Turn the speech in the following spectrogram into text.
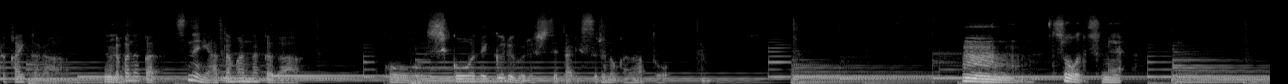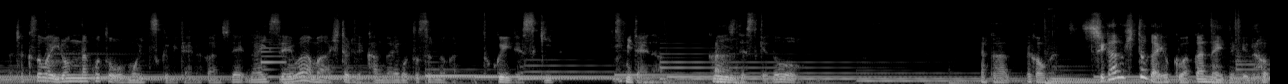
高いから、やっぱなんか常に頭の中がこう思考でぐるぐるしてたりするのかなと。うん。そうですね。着想はいろんなことを思いつくみたいな感じで、内政はまあ一人で考え事するのが得意で好きみたいな感じですけど、なんか、なんか違う人がよくわかんないんだけど、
